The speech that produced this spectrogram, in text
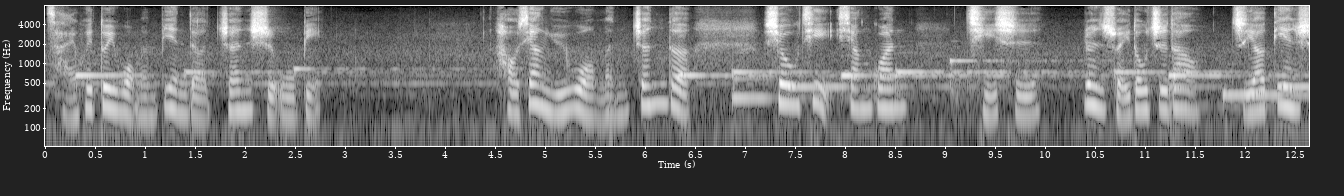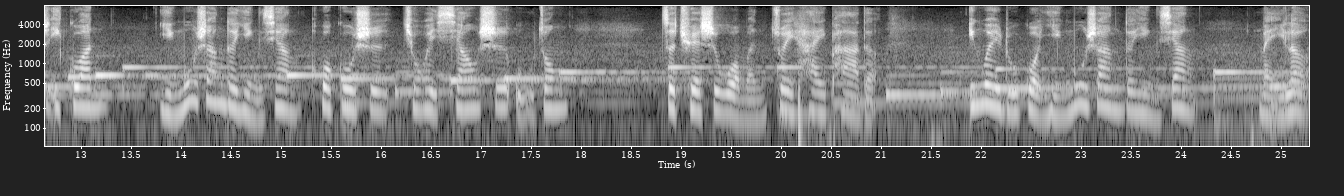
才会对我们变得真实无比，好像与我们真的休憩相关。其实，任谁都知道，只要电视一关。荧幕上的影像或故事就会消失无踪，这却是我们最害怕的。因为如果荧幕上的影像没了，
